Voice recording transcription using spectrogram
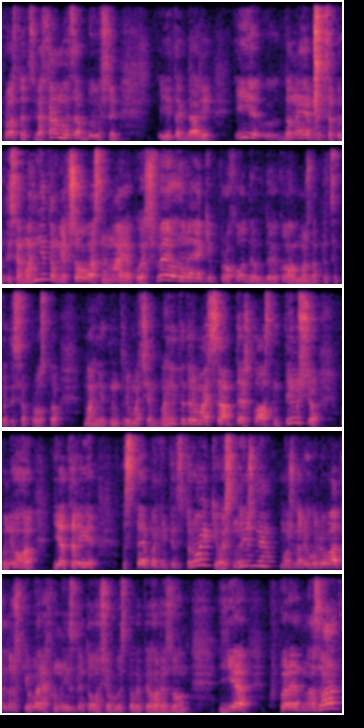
просто цвяхами забивши і так далі. І до неї прицепитися магнітом, якщо у вас немає якогось швеллера, який проходив, до якого можна прицепитися просто магнітним тримачем. Магнітний тримач сам теж класний тим, що у нього є три степені підстройки. Ось нижня можна регулювати трошки вверх-вниз для того, щоб виставити горизонт. Є вперед-назад.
